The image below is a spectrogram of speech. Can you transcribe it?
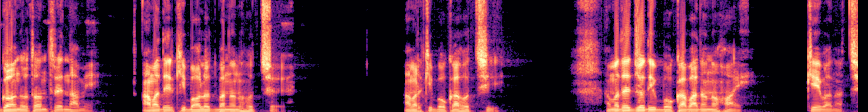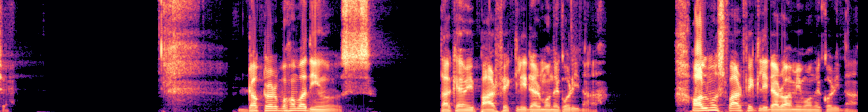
গণতন্ত্রের নামে। আমাদের কি বলদ বানানো হচ্ছে? আমার কি বোকা হচ্ছি? আমাদের যদি বোকা বানানো হয়, কে বানাচ্ছে? ডক্টর মোহাম্মদ ইউনুস, তাকে আমি পারফেক্ট লিডার মনে করি না। অলমোস্ট পারফেক্ট লিডারও আমি মনে করি না।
